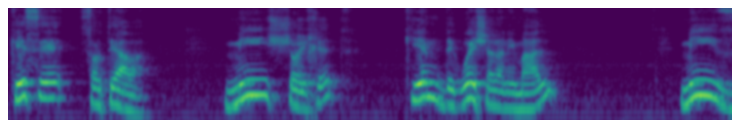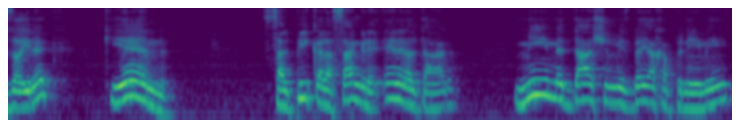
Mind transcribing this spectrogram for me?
que se sorteaba. Mi Shoichet, quien degüella al animal. Mi Zoirek, quien salpica la sangre en el altar. Mi Medashen Mizbeach Apnimi,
